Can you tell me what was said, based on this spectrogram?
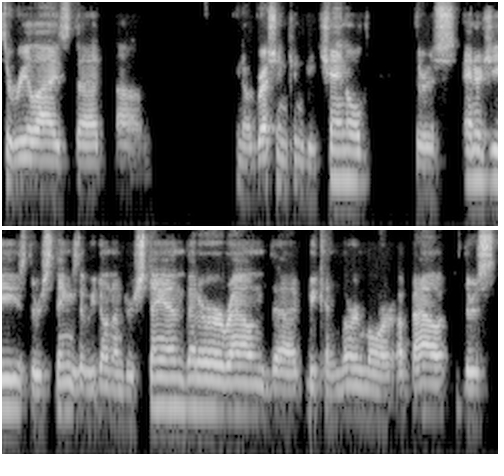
to realize that, um, you know, aggression can be channeled. There's energies, there's things that we don't understand that are around that we can learn more about. There's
